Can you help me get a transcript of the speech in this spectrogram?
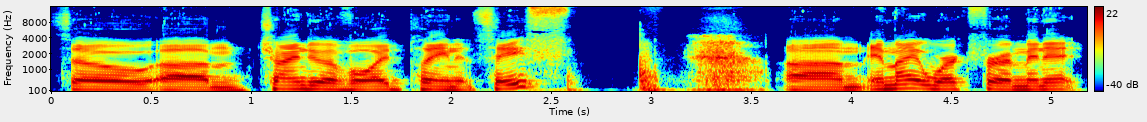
So, um, trying to avoid playing it safe. Um, it might work for a minute.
